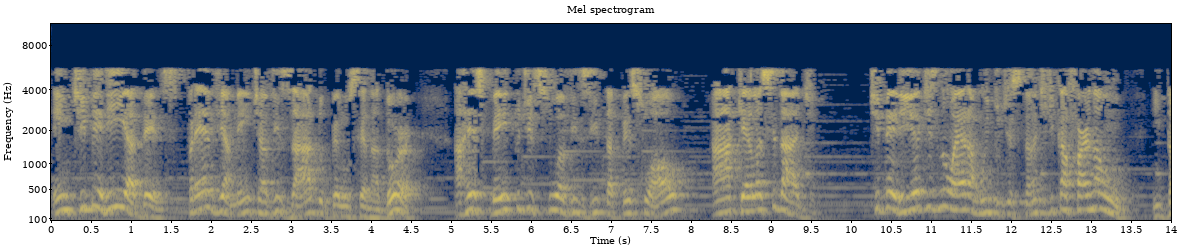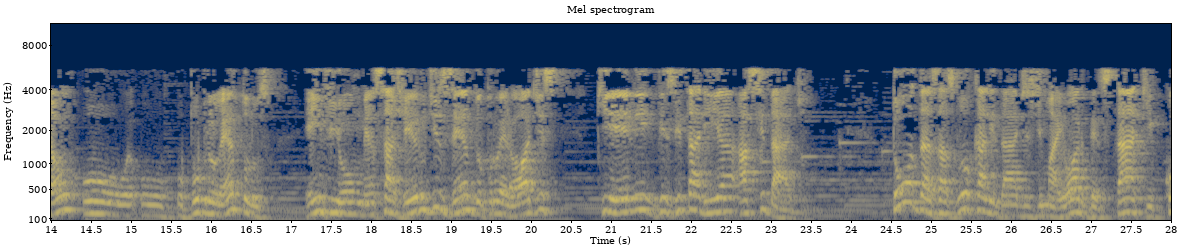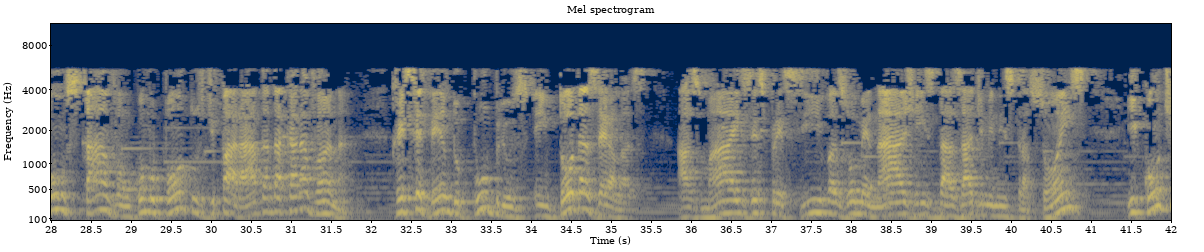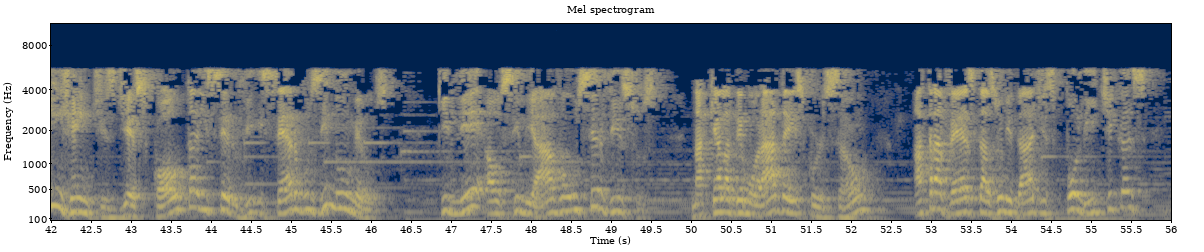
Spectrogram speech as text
em Tiberíades, previamente avisado pelo senador a respeito de sua visita pessoal àquela cidade. Tiberíades não era muito distante de Cafarnaum. Então o, o, o Públio Lentulus enviou um mensageiro dizendo para o Herodes que ele visitaria a cidade. Todas as localidades de maior destaque constavam como pontos de parada da caravana, recebendo públios em todas elas as mais expressivas homenagens das administrações e contingentes de escolta e, e servos inúmeros que lhe auxiliavam os serviços. Naquela demorada excursão através das unidades políticas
